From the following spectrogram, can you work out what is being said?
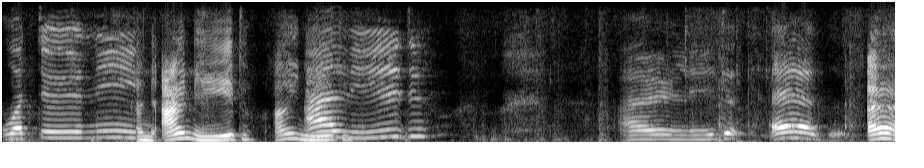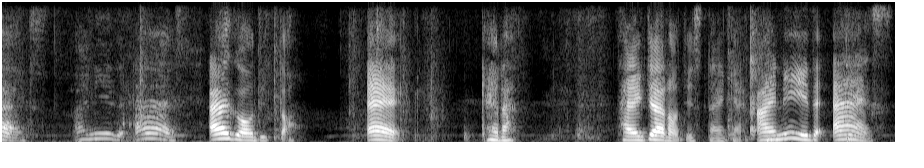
What do you need? 아니 I need. I need. I need. I need egg. eggs. I need eggs. egg 어디 있다? egg. 계란. 달걀 어디 있어? 달걀. I need eggs.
